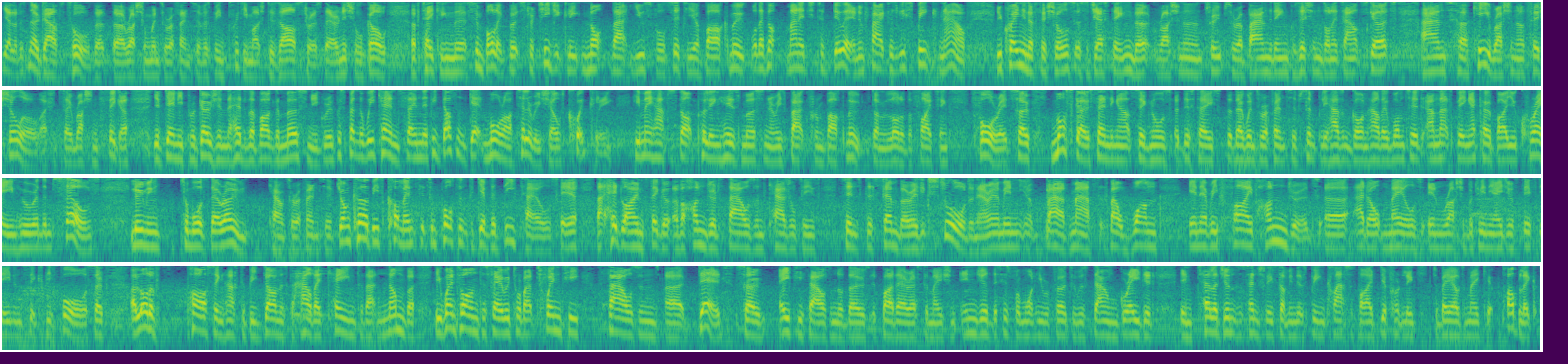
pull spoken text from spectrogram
Yeah, there's no doubt at all that the Russian winter offensive has been pretty much disastrous. Their initial goal of taking the symbolic but strategically not that useful city of Bakhmut, well, they've not managed to do it. And in fact, as we speak now, Ukrainian officials are suggesting that Russian troops are abandoning positions on its outskirts. And a key Russian official, or I should say Russian figure, Yevgeny Prigozhin, the head of the Wagner mercenary group, has spent the weekend saying that if he doesn't get more artillery shells quickly, he may have to start pulling his mercenaries back from Bakhmut have done a lot of the fighting for it. So Moscow sending out signals at this stage that their winter offensive simply hasn't gone how they wanted, and that's being echoed by Ukraine, who are themselves looming towards their own counter-offensive. John Kirby's comments, it's important to give the details here. That headline figure of 100,000 casualties since December is extraordinary. I mean, you know, bad maths. It's about one in every 500 uh, adult males in Russia between the age of 15 and 64. So a lot of parsing has to be done as to how they came to that number. He went on to say we talk about 20,000 uh, dead, so 80,000 of those, by their estimation, injured. This is from what he referred to as downgraded intelligence, essentially something that's being classified differently to be able to make it public.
